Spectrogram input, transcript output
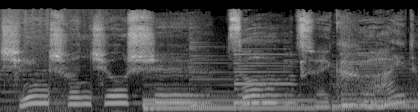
青春就是做最可爱的。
